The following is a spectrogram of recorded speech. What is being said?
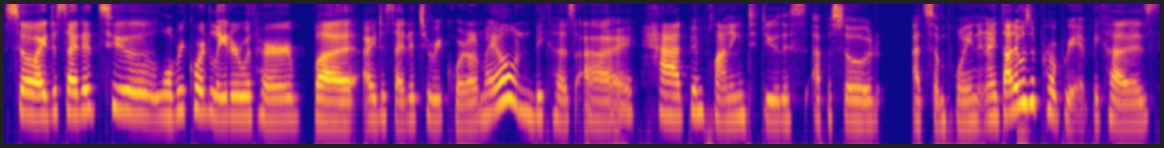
So i decided to we'll record later with her but i decided to record on my own because i had been planning to do this episode at some point and i thought it was appropriate because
